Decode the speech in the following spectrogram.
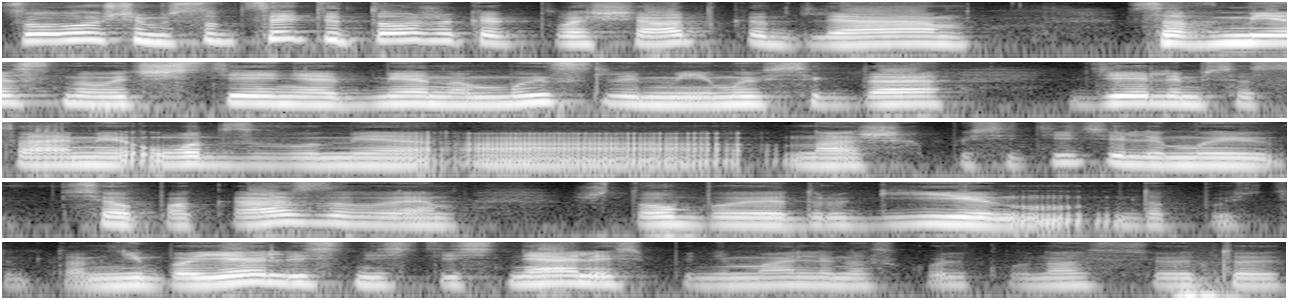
В общем, соцсети тоже как площадка для совместного чтения, обмена мыслями, и мы всегда делимся сами отзывами а, наших посетителей, мы все показываем, чтобы другие, допустим, там не боялись, не стеснялись, понимали, насколько у нас все это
